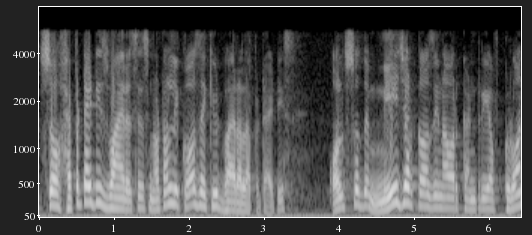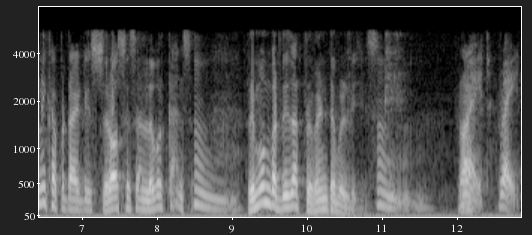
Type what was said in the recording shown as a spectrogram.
So hepatitis viruses not only cause acute viral hepatitis, also the major cause in our country of chronic hepatitis, cirrhosis and liver cancer. Remember, these are preventable diseases. Right. Right.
